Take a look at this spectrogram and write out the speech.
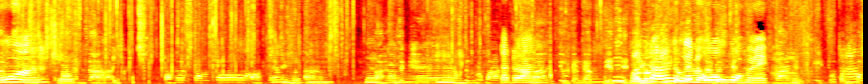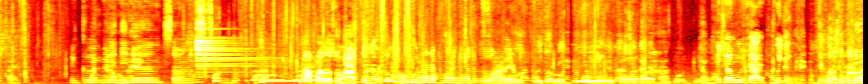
ม่วงเขียวจ๋าเป็นต่อให้มันซ้อมก็แค่ไหนก็ตามต่อให้มันจะแค่จนแบบว่าตาดังนะอยู่กันแบบเบียดเสียดมานาตาที่ดูดูกักันนโอ้เลยโหให้บ้านที่ทุกคนเข้าใจกัน เป็นเครื่องมีอันนี้หนึ่งสองทุกคนรู้สึกว่า Ngapa lu semakin itu? อู้น่ารักมากนะคะทุกคนเวลา Roti tak roti, nasi kabur bodoh. ไม่ชอบผู้ชายผู้หญิง Nah, itu telur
